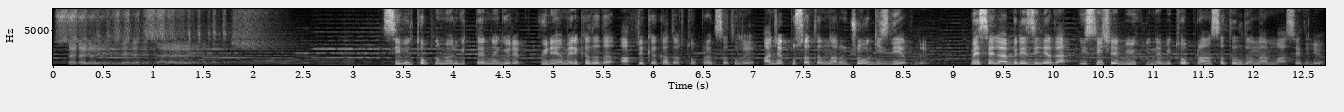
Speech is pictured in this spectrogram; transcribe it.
Servetinize servet katar. Sivil toplum örgütlerine göre Güney Amerika'da da Afrika kadar toprak satılıyor. Ancak bu satımların çoğu gizli yapılıyor. Mesela Brezilya'da İsviçre büyüklüğünde bir toprağın satıldığından bahsediliyor.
